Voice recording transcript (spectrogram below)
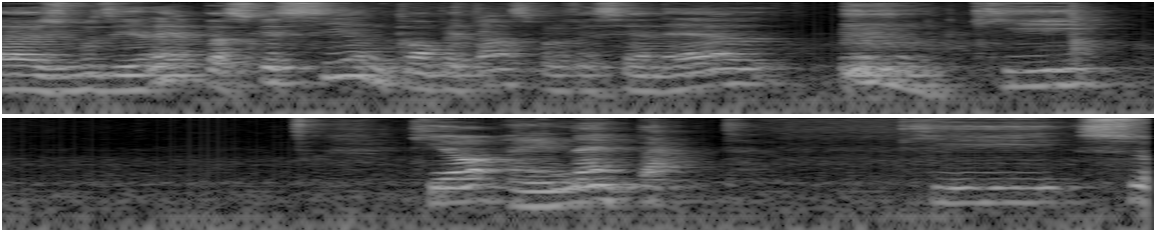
Euh, je vous dirais, parce que s'il y a une compétence professionnelle qui, qui a un impact, qui se,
